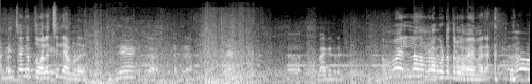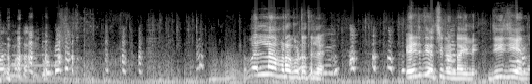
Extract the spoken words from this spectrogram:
അടിച്ചങ്ങ് തൊലച്ചില്ല നമ്മൾ? നമ്മ എല്ലാം നമ്മുടെ കൂട്ടത്തിലുള്ള വേമര നമ്മുടെ കൂട്ടത്തിൽ. എഴുതി വെച്ചിട്ടുണ്ട് അതിൽ. ജി ജി എന്ന്.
